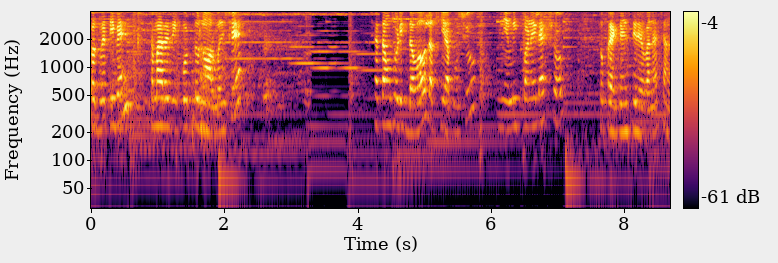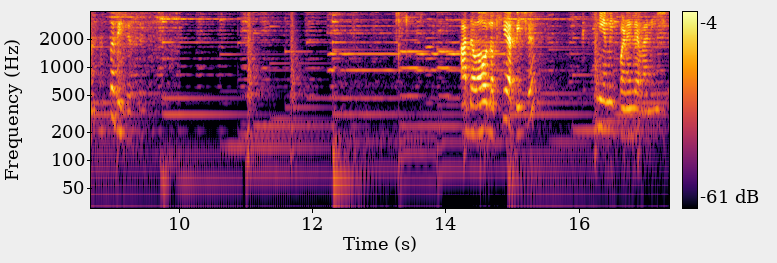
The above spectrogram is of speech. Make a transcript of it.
ભગવતીબેન, તમારો રિપોર્ટ તો નોર્મલ છે. છતાં હું થોડીક દવાઓ લખી આપું છું. નિયમિતપણે લેશો તો પ્રેગ્નન્સી રહેવાના ચાન્સીસ વધી જશે. આ દવાઓ લખી આપી છે. નિયમિતપણે લેવાની છે.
